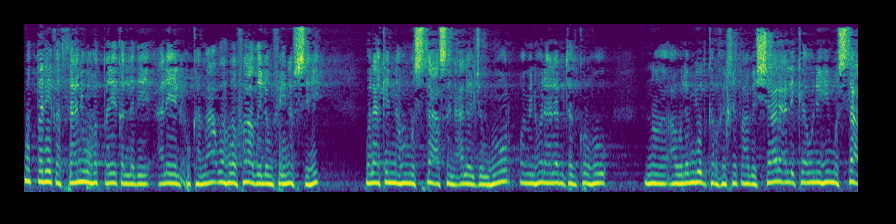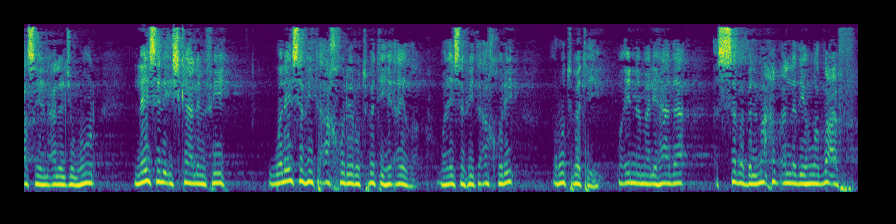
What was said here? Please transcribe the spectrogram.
والطريق الثاني وهو الطريق الذي عليه الحكماء وهو فاضل في نفسه ولكنه مستعص على الجمهور ومن هنا لم تذكره أو لم يذكر في خطاب الشارع لكونه مستعصيا على الجمهور ليس لإشكال فيه وليس في تأخر رتبته أيضا وليس في تأخر رتبته وإنما لهذا السبب المحض الذي هو ضعف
